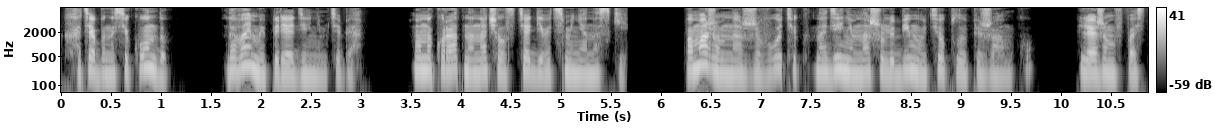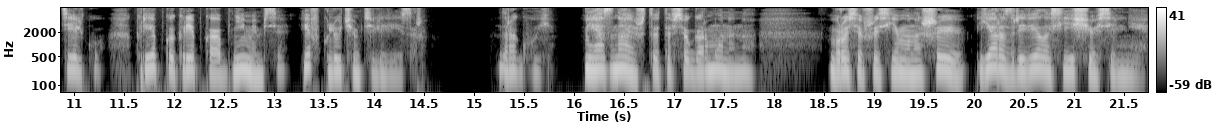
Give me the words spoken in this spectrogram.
хотя бы на секунду? Давай мы переоденем тебя». Он аккуратно начал стягивать с меня носки. Помажем наш животик, наденем нашу любимую теплую пижамку. Ляжем в постельку, крепко-крепко обнимемся и включим телевизор. Дорогой, я знаю, что это все гормоны, но... Бросившись ему на шею, я разревелась еще сильнее.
